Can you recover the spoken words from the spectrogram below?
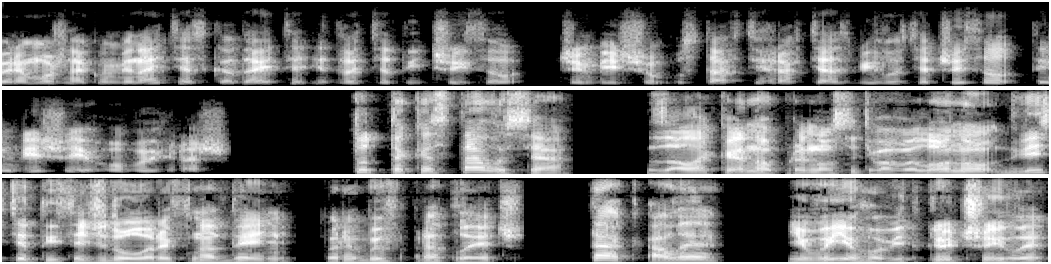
Переможна комбінація складається із 20 чисел. Чим більше у ставці гравця збіглося чисел, тим більше його виграш. Тут таке сталося. Зала Кено приносить Вавилону 200 тисяч доларів на день, перебив Ратледж. Так, але. І ви його відключили.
